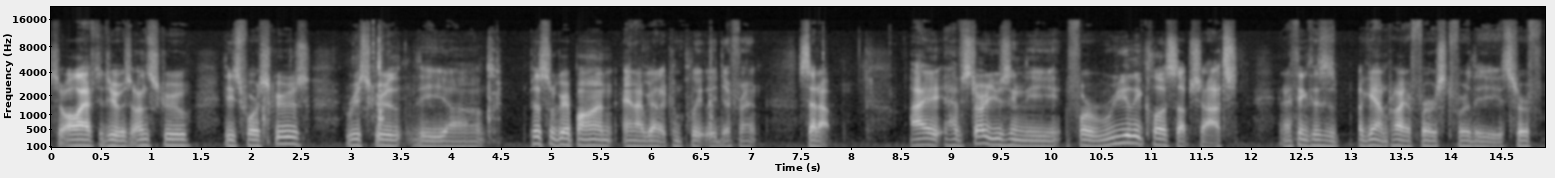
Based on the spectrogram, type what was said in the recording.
So all I have to do is unscrew these four screws, rescrew the uh, pistol grip on, and I've got a completely different setup. I have started using the for really close-up shots, and I think this is, again, probably a first for the surf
